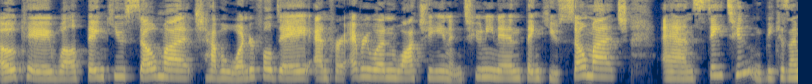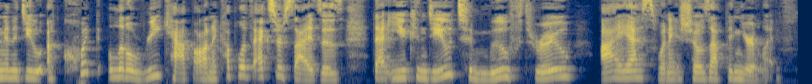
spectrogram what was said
okay. Well, thank you so much. Have a wonderful day. And for everyone watching and tuning in, thank you so much. And stay tuned because I'm going to do a quick little recap on a couple of exercises that you can do to move through IS when it shows up in your life.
